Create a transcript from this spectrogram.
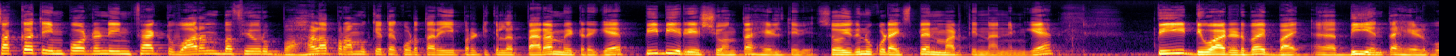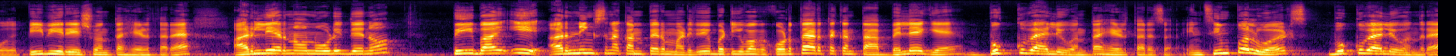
ಸಖತ್ ಇಂಪಾರ್ಟೆಂಟ್ ಇನ್ಫ್ಯಾಕ್ಟ್ ವಾರನ್ ಬಫೆ ಅವರು ಬಹಳ ಪ್ರಾಮುಖ್ಯತೆ ಕೊಡ್ತಾರೆ ಈ ಪರ್ಟಿಕ್ಯುಲರ್ ಪ್ಯಾರಾಮೀಟರ್ಗೆ ಪಿ ಬಿ ರೇಷಿಯೋ ಅಂತ ಹೇಳ್ತೀವಿ. ಸೊ ಇದನ್ನು ಕೂಡ ಎಕ್ಸ್ಪ್ಲೇನ್ ಮಾಡ್ತೀನಿ ನಾನು ನಿಮಗೆ. P divided by by B ಅಂತ ಹೇಳ್ಬೋದು. ಪಿ ಬಿ ರೇಷೋ ಅಂತ ಹೇಳ್ತಾರೆ. ಅರ್ಲಿಯರ್ ನಾವು ನೋಡಿದ್ದೇನೋ ಪಿ ಬೈ ಇ ಅರ್ನಿಂಗ್ಸ್ನ ಕಂಪೇರ್ ಮಾಡಿದ್ವಿ ಬಟ್ ಇವಾಗ ಕೊಡ್ತಾ ಇರ್ತಕ್ಕಂಥ ಬೆಲೆಗೆ ಬುಕ್ ವ್ಯಾಲ್ಯೂ ಅಂತ ಹೇಳ್ತಾರೆ sir in simple words book value ಅಂದರೆ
